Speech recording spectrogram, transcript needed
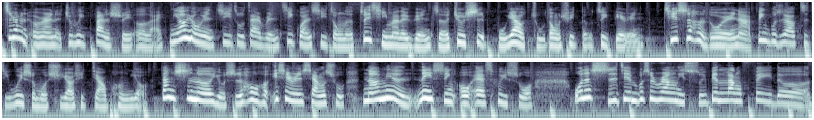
自然而然的就会伴随而来。你要永远记住，在人际关系中呢，最起码的原则就是不要。主动去得罪别人，其实很多人啊，并不知道自己为什么需要去交朋友。但是呢，有时候和一些人相处，难免内心 OS 会说：“我的时间不是让你随便浪费的。”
